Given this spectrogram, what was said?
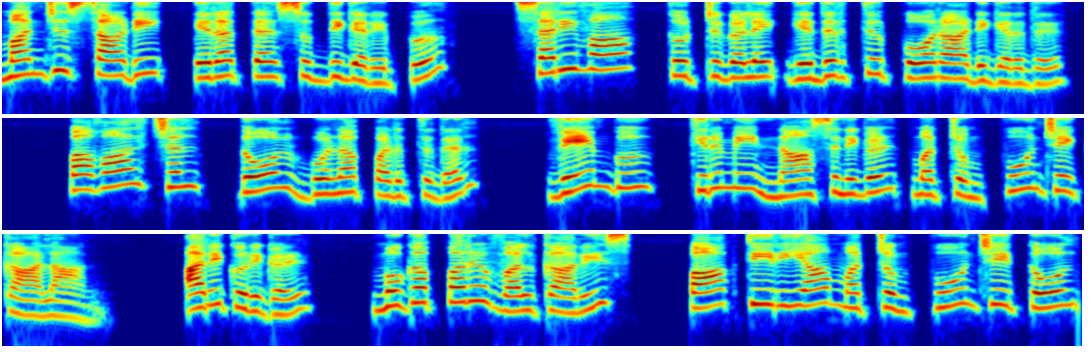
மஞ்சு சாடி இரத்த சுத்திகரிப்பு சரிவா தொற்றுகளை எதிர்த்து போராடுகிறது. பவால்சல் தோல் குணப்படுத்துதல் வேம்பு கிருமி நாசினிகள் மற்றும் பூஞ்சை காளான். அறிகுறிகள் முகப்பரு வல்காரிஸ் பாக்டீரியா மற்றும் பூஞ்சை தோல்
